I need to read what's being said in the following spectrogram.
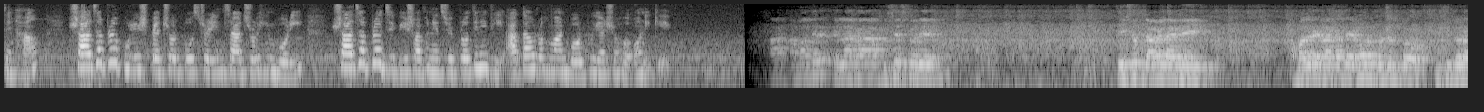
Sinha Salchapra police patrol পোস্টের ইনচার্জ রহিম বড়ি শালচাপড়া জিপি সভানেত্রী প্রতিনিধি আতাউর রহমান বরভুইয়া সহ অনেকে। আমাদের এলাকা বিশেষ করে এইসব ঝামেলায় নেই। আমাদের এলাকাতে এখনও পর্যন্ত শিশুধরা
